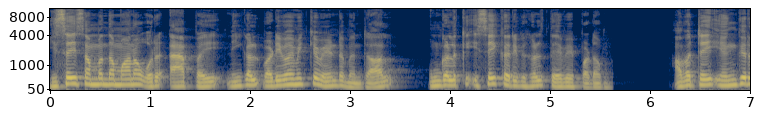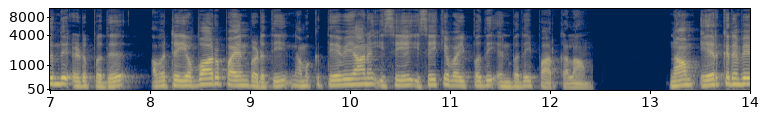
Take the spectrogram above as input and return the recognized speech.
இசை சம்பந்தமான ஒரு ஆப்பை நீங்கள் வடிவமைக்க வேண்டுமென்றால் உங்களுக்கு இசைக்கருவிகள் தேவைப்படும். அவற்றை எங்கிருந்து எடுப்பது அவற்றை எவ்வாறு பயன்படுத்தி நமக்கு தேவையான இசையை இசைக்க வைப்பது என்பதை பார்க்கலாம். நாம் ஏற்கனவே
